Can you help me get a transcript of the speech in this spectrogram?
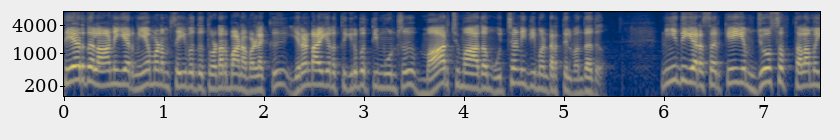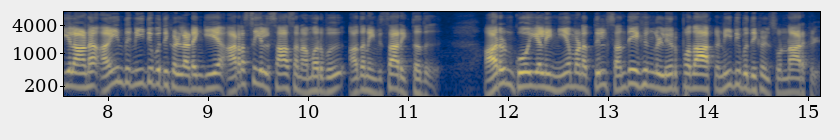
தேர்தல் ஆணையர் நியமனம் செய்வது தொடர்பான வழக்கு இரண்டாயிரத்து இருபத்தி மூன்று மார்ச் மாதம் உச்சநீதிமன்றத்தில் வந்தது. நீதியரசர் கே எம் ஜோசப் தலைமையிலான ஐந்து நீதிபதிகள் அடங்கிய அரசியல் சாசன அமர்வு அதனை விசாரித்தது. அருண் கோயலின் நியமனத்தில் சந்தேகங்கள் இருப்பதாக நீதிபதிகள் சொன்னார்கள்.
